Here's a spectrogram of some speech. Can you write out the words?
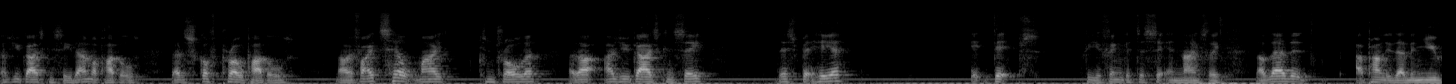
As you guys can see, they're my paddles. They're the SCUF Pro paddles. Now if I tilt my controller like that, as you guys can see, this bit here, it dips for your finger to sit in nicely. Now they're the apparently they're the new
